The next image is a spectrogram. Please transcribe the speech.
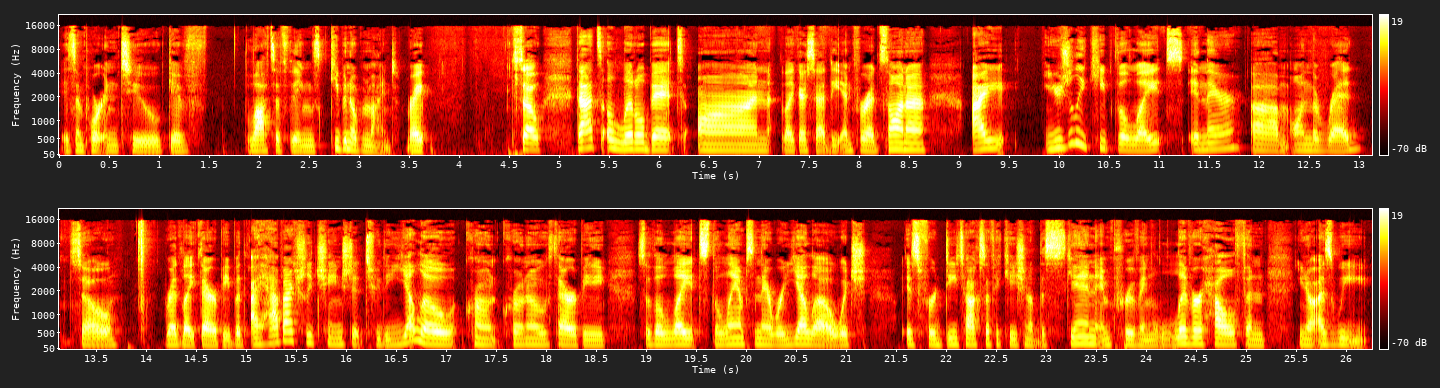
it's important to give lots of things, keep an open mind, right? So that's a little bit on, like I said, the infrared sauna. I usually keep the lights in there um, on the red. So red light therapy, but I have actually changed it to the yellow chron- chronotherapy. So the lights, the lamps in there were yellow, which is for detoxification of the skin, improving liver health, and you know, as we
